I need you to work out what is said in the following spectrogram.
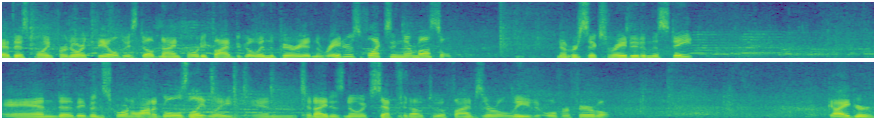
at this point for Northfield. We still have 9.45 to go in the period. And the Raiders flexing their muscle. Number six rated in the state. And uh, they've been scoring a lot of goals lately. And tonight is no exception out to a 5 0 lead over Faribault. Geiger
